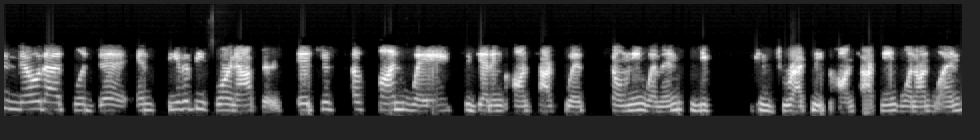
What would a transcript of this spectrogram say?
to know that's legit and see the before and afters. It's just a fun way to get in contact with so many women. You can directly contact me one on one.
